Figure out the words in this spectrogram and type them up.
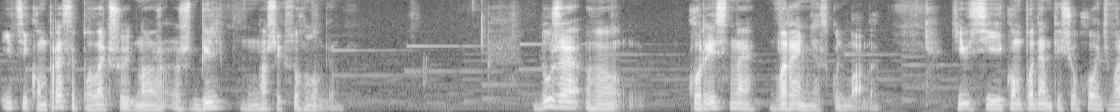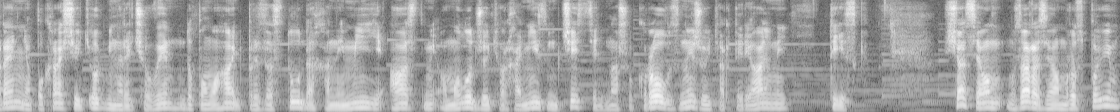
І ці компреси полегшують наш біль наших суглобів. Дуже е, корисне варення з кульбаби. Ті всі компоненти, що входять в варення, покращують обмін речовин, допомагають при застудах, анемії, астмі, омолоджують організм, чистять нашу кров, знижують артеріальний тиск. Щас я вам, зараз я вам розповім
